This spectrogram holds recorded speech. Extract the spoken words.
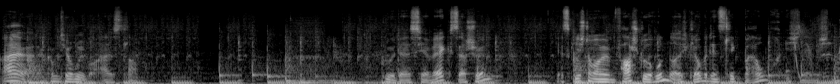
Ah ja, der kommt hier rüber. Alles klar. Gut, der ist hier weg. Sehr schön. Jetzt gehe ich nochmal mit dem Fahrstuhl runter. Ich glaube, den Slick brauche ich nämlich noch.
